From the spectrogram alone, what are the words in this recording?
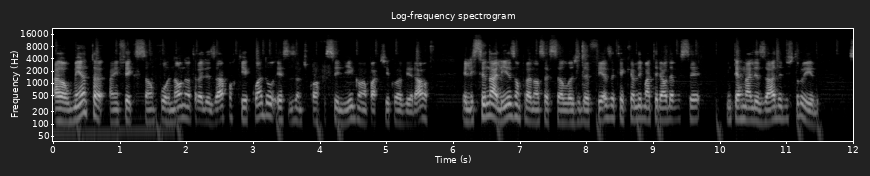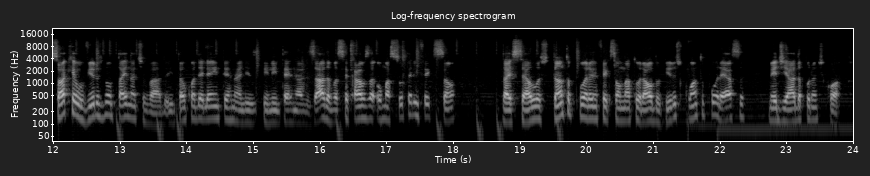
aumenta a infecção por não neutralizar, porque quando esses anticorpos se ligam à partícula viral, eles sinalizam para nossas células de defesa que aquele material deve ser internalizado e destruído. Só que o vírus não está inativado. Então, quando ele é ele é internalizado, você causa uma superinfecção das células, tanto por a infecção natural do vírus, quanto por essa mediada por anticorpos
